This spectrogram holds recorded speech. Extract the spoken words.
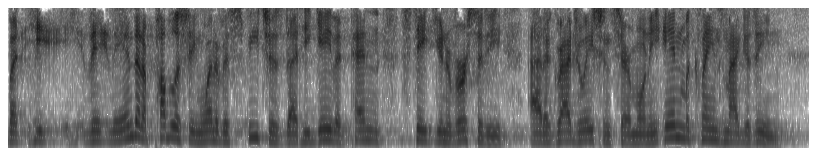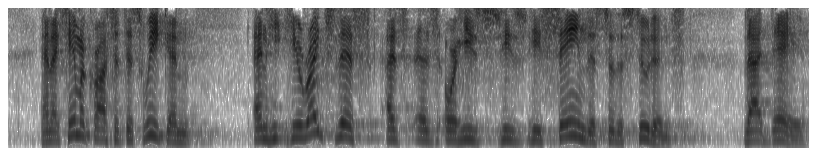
But he, he, they, they ended up publishing one of his speeches that he gave at Penn State University at a graduation ceremony in Maclean's magazine. And I came across it this week, and, and he, he writes this as, as or he's, he's, he's saying this to the students that day.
